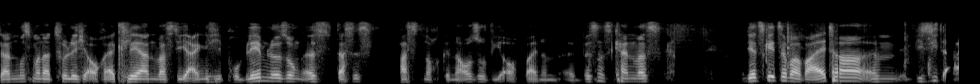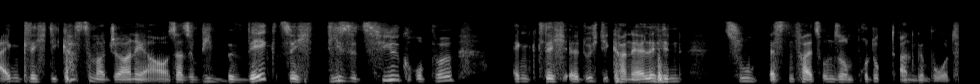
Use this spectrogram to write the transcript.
Dann muss man natürlich auch erklären, was die eigentliche Problemlösung ist. Das ist fast noch genauso wie auch bei einem äh, Business Canvas. Und jetzt geht es aber weiter. Ähm, wie sieht eigentlich die Customer Journey aus? Also wie bewegt sich diese Zielgruppe eigentlich äh, durch die Kanäle hin zu bestenfalls unserem Produktangebot?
